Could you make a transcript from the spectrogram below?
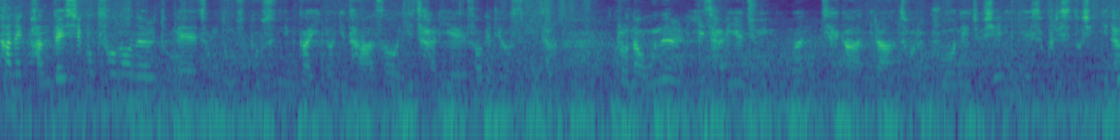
탄핵 반대 시국 선언을 통해 정동수 교수님과 인연이 닿아서 이 자리에 서게 되었습니다. 그러나 오늘 이 자리의 주인공은 제가 아니라 저를 구원해 주신 예수 그리스도십니다.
